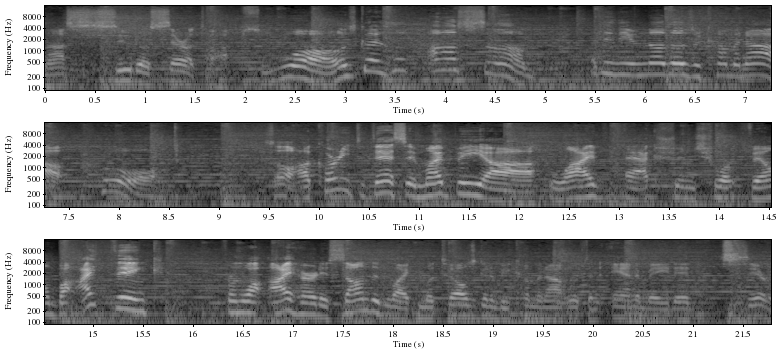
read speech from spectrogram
Nasutoceratops. Whoa, those guys look awesome. I didn't even know those are coming out. Cool. So, according to this, it might be a live action short film, but I think from what I heard, it sounded like Mattel's going to be coming out with an animated series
